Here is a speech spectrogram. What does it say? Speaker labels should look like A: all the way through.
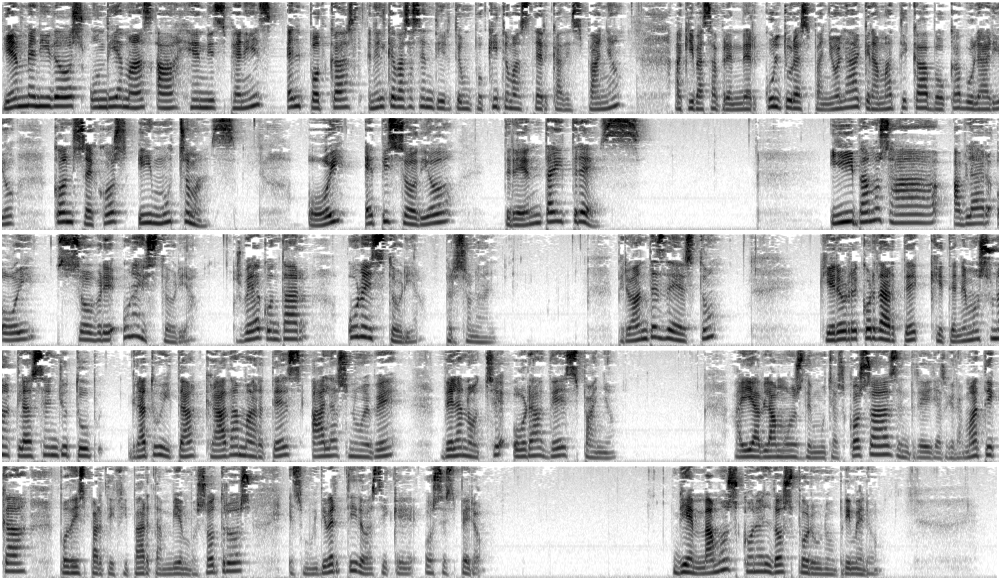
A: Bienvenidos un día más a Handy's Pennies, el podcast en el que vas a sentirte un poquito más cerca de España. Aquí vas a aprender cultura española, gramática, vocabulario, consejos y mucho más. Hoy, episodio 33. Y vamos a hablar hoy sobre una historia. Os voy a contar una historia personal. Pero antes de esto, Quiero recordarte que tenemos una clase en YouTube gratuita cada martes a las 9 de la noche hora de España. Ahí hablamos de muchas cosas, entre ellas gramática, podéis participar también vosotros, es muy divertido, así que os espero. Bien, vamos con el 2 por 1 primero.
